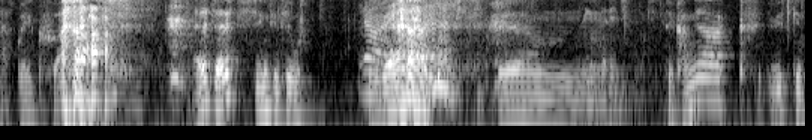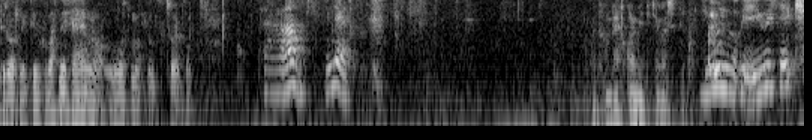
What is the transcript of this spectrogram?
Аагүй. Арайч арайч энэ тентхий үр. Зэрэгэ. Эм Тэг коньяк, виски энэ төр бол нэг тийм бас нэг амар ууж мол үзэж байгаагүй. За, миний Бодхон байхгүй мэдчихэж байгаа шүү дээ. Юу юу юу лээ гэж.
